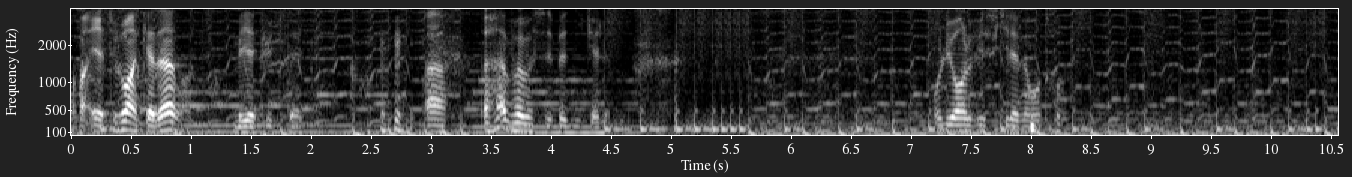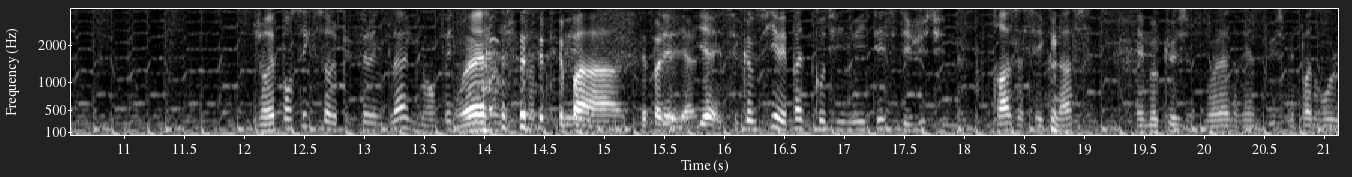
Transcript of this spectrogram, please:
Enfin, il y a toujours un cadavre, mais il y a plus de tête. Ah, ah bah, bah, c'est ben nickel. On lui a enlevé ce qu'il avait en trop. J'aurais pensé que ça aurait pu faire une blague, mais en fait... Ouais, c'était pas, pas C'est- comme s'il n'y avait pas de continuité, c'était juste une phrase assez classe et moqueuse. Voilà, de rien de plus, mais pas drôle.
